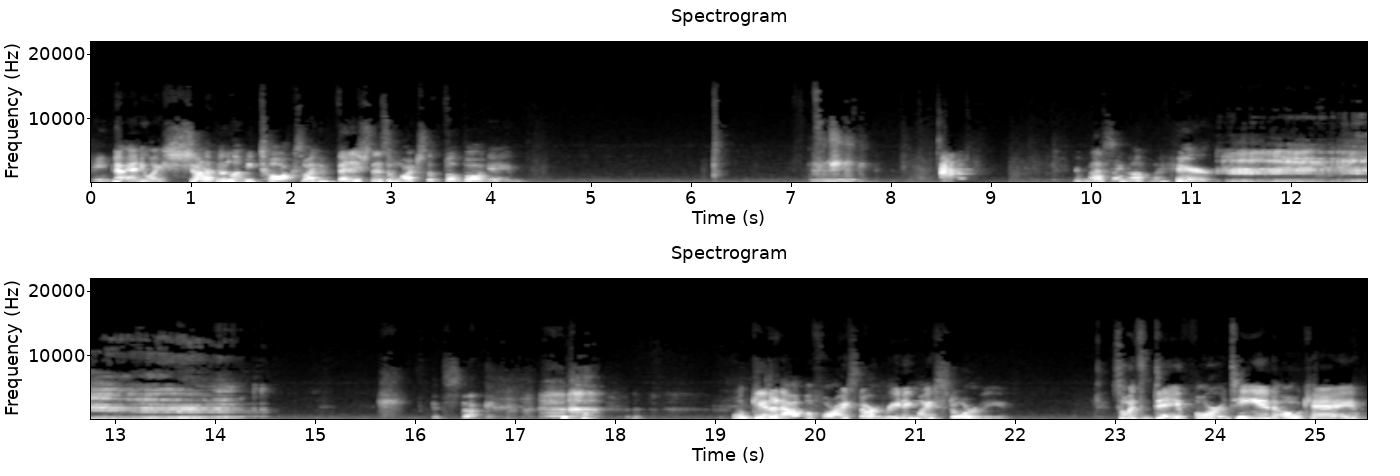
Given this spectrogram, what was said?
Hey, Now, anyway, shut up and let me talk so I can finish this and watch the football game. Ah! You're messing up my hair. it's stuck. Well, get it out before I start reading my story. So it's day 14, okay?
